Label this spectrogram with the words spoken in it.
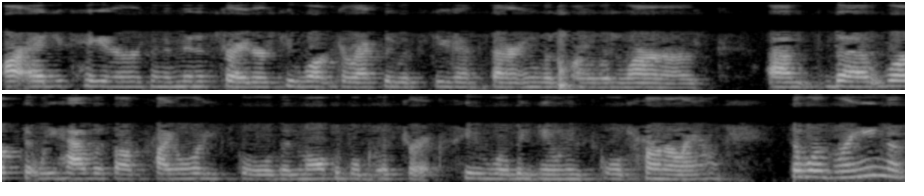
our educators and administrators who work directly with students that are English language learners, um, the work that we have with our priority schools in multiple districts who will be doing school turnaround. So we're bringing those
